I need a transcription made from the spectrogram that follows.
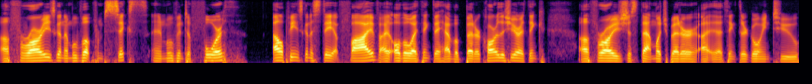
Uh, Ferrari is going to move up from sixth and move into fourth. Alpine is going to stay at five, I, although I think they have a better car this year. I think uh, Ferrari is just that much better. I, I think they're going to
